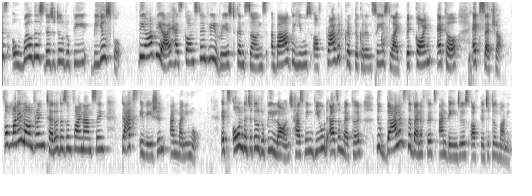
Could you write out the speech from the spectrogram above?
is, will this digital rupee be useful? The RBI has constantly raised concerns about the use of private cryptocurrencies like Bitcoin, Ether, etc. for money laundering, terrorism financing, tax evasion and many more. Its own digital rupee launch has been viewed as a method to balance the benefits and dangers of digital money.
